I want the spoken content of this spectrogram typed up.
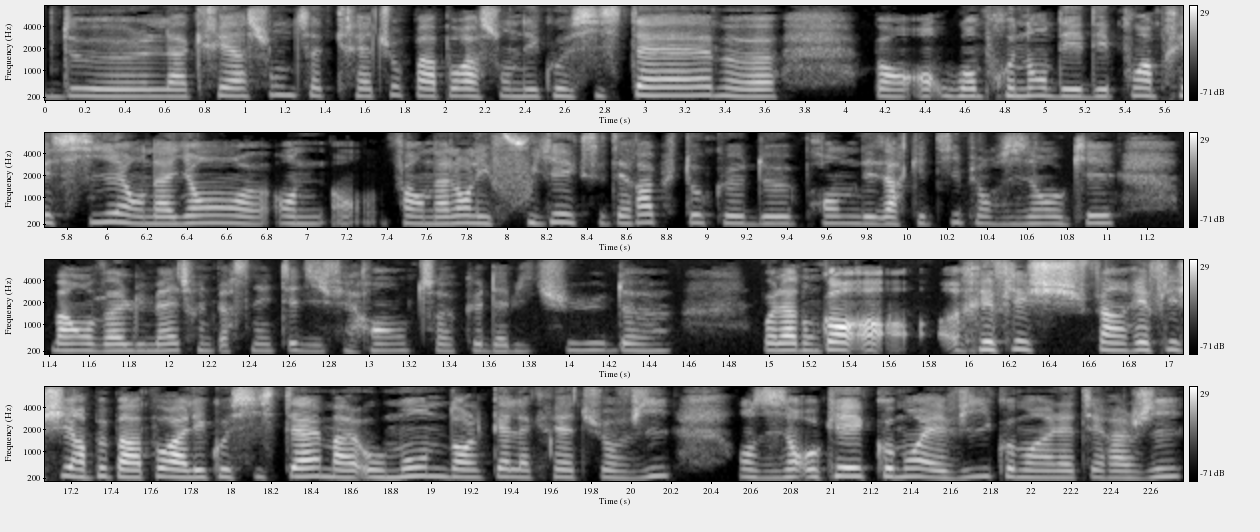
de la création de cette créature par rapport à son écosystème, euh, ou en prenant des, des, points précis, en allant, en, enfin en allant les fouiller, etc., plutôt que de prendre des archétypes et en se disant ok, bah on va lui mettre une personnalité différente que d'habitude. Voilà, donc en, réfléchir, enfin, réfléchir un peu par rapport à l'écosystème, au monde dans lequel la créature vit, en se disant, ok, comment elle vit, comment elle interagit.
